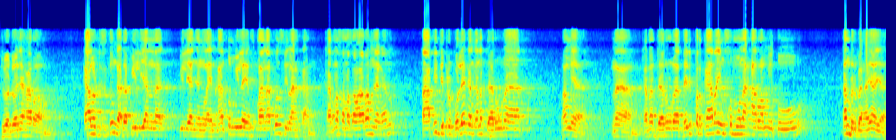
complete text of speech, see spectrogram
Dua-duanya haram. Kalau di situ nggak ada pilihan pilihan yang lain, antum milih mana pun silahkan. Karena sama-sama haramnya kan. Tapi diperbolehkan karena darurat. Paham ya? Nah, karena darurat. Jadi perkara yang semula haram itu kan berbahaya ya.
